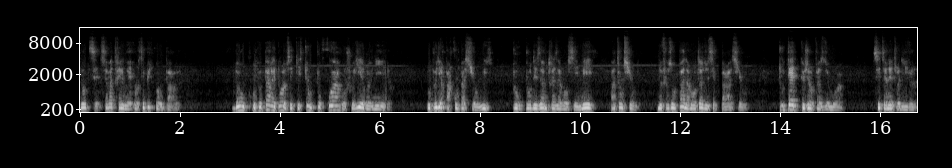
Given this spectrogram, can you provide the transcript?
Donc ça va très loin. On ne sait plus de quoi on parle. Donc on ne peut pas répondre à cette question pourquoi on choisit de revenir? On peut dire par compassion, oui, pour, pour des âmes très avancées. Mais attention, ne faisons pas davantage de séparation. Tout être que j'ai en face de moi, c'est un être divin.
